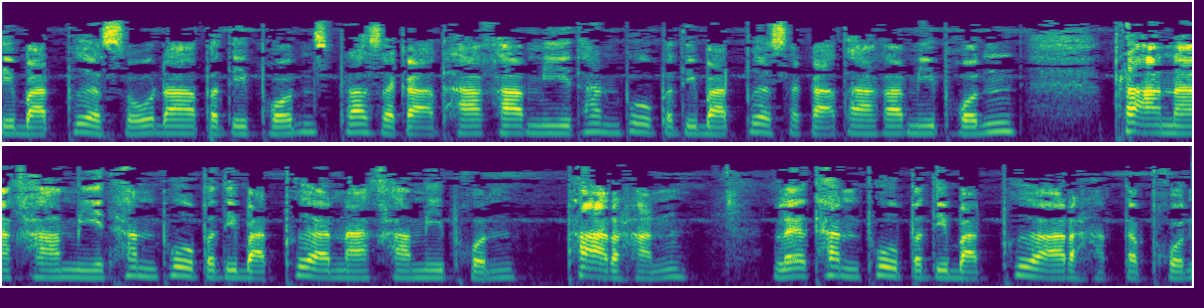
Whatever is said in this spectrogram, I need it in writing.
ฏิบัติเพื่อโสดาปฏิผล พระสกทาคามีท่านผู้ปฏิบัติเพื่อสกทาคามีผล พระอนาคามีท่านผู้ปฏิบัติเพื่ออนาคามีผล พระอรหันต์และท่านผู้ปฏิบัติเพื่ออรหัตผล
